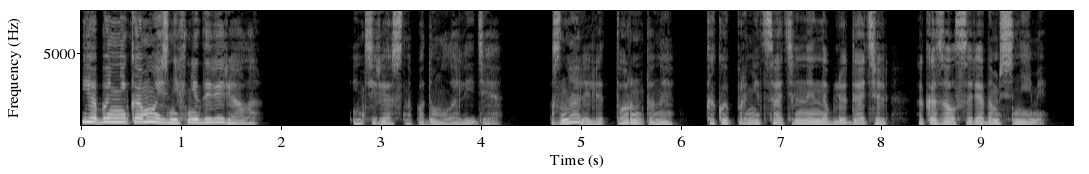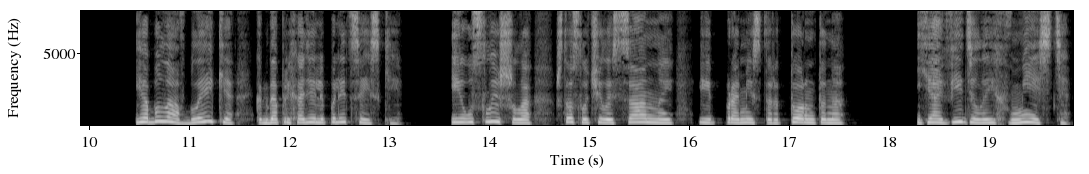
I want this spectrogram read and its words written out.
«Я бы никому из них не доверяла». «Интересно», — подумала Лидия, — знали ли Торнтоны, какой проницательный наблюдатель оказался рядом с ними? «Я была в Блейке, когда приходили полицейские и услышала, что случилось с Анной и про мистера Торнтона. Я видела их вместе,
